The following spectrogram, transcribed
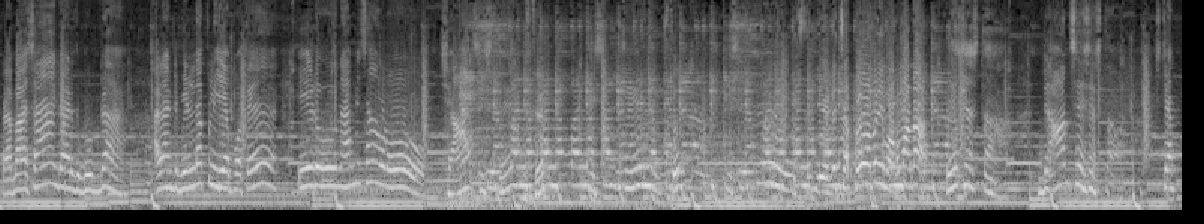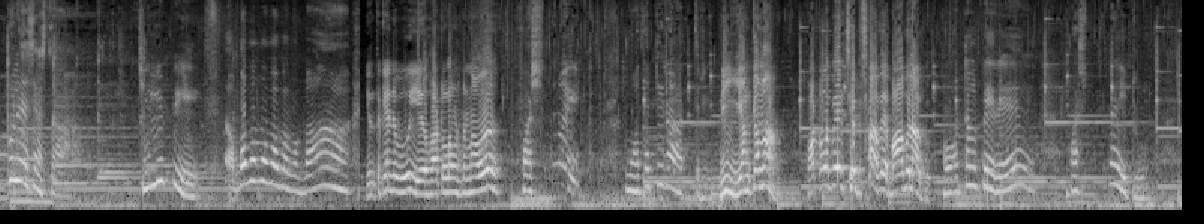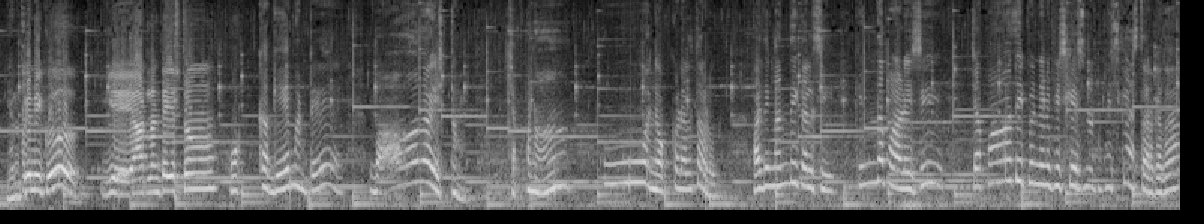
ప్రభాస గాడిది గుడ్డ. అలాంటి బిల్డప్లు ఇవ్వకపోతే ఈడు నమ్మిసావుడు ఛాన్స్ వేసేస్తా. డాన్స్ వేసేస్తా. స్టెప్పులు వేసేస్తా. చిలిపి. ఇంతకే నువ్వు ఏ హోటల్లో ఉంటున్నావు? ఫస్ట్ నైట్ మొదటి రాత్రి. నీ ఎంకమ్మ. హోటల్ పేరు చెప్తావే బాబు నాకు. హోటల్ పేరే ఫస్ట్ నైట్. ఇంతకీ మీకు? ఏ ఆటలంటే ఇష్టం? ఒక్క గేమ్ అంటే బాగా ఇష్టం. చెప్పనా? ఊ అని ఒక్కడు వెళ్తాడు. పది మంది కలిసి కింద పాడేసి చపాతీ పిండిని పిసికేసినట్టు పిసికేస్తారు కదా.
